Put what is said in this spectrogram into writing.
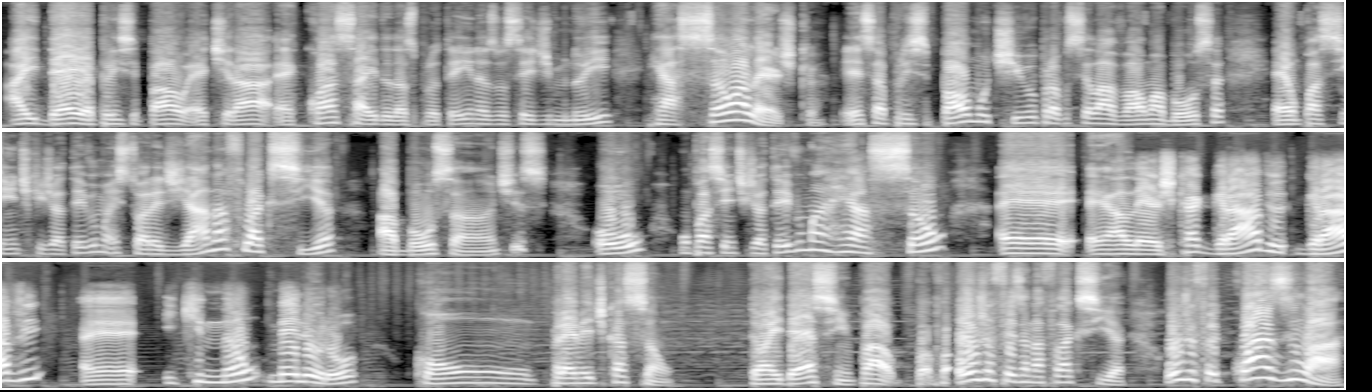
A ideia principal é tirar, é com a saída das proteínas, você diminuir reação alérgica. Esse é o principal motivo para você lavar uma bolsa. É um paciente que já teve uma história de anafilaxia à bolsa antes, ou um paciente que já teve uma reação é, é, alérgica grave, grave é, e que não melhorou com pré-medicação. Então a ideia é assim, pá, ou já fez anafilaxia, ou já foi quase lá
